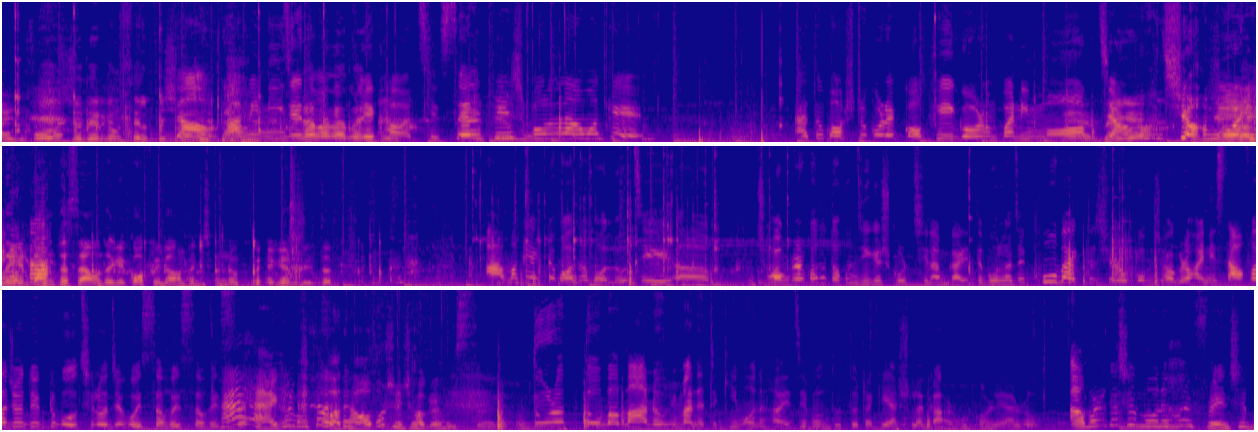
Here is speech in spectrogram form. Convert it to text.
এই যে Force যদি এরকম selfish দাও আমি নিজে না, না, তোমাকে না, গুলে thank you. খাওয়াচ্ছি। সেলফিশ বললা আমাকে। এত কষ্ট করে কফি গরম পানি মগ হ্যাঁ, ব্যাগে চামচ সব সকাল বলে টানতেছে আমাদেরকে কফি খাওয়ানোর জন্য ব্যাগের ভিতর আমাকে একটা কথা বলো যে আহ, ঝগড়ার কথা তখন জিজ্ঞেস করছিলাম গাড়িতে। বলল যে খুব একটা সেরকম ঝগড়া হয়নি। সাফা যদি একটু বলছিল যে হইছে হইছে হইছে। হ্যাঁ হ্যাঁ এগুলো মিথ্যা কথা অবশ্যই ঝগড়া হয়েছে দূরত্ব বা মান অভিমান এটা কি মনে হয় যে বন্ধুত্বটা কি আসলে গাঢ় করে আরও আমার কাছে মনে হয় ফ্রেন্ডশিপ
